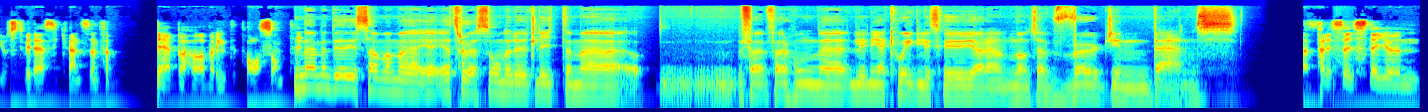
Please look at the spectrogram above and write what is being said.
just vid den sekvensen. För det behöver inte ta sån tid. Nej men det är samma med, jag, jag tror jag zonade ut lite med, för, för hon, eh, Linnea Quigley ska ju göra någon sån här virgin dance. Precis, det är ju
